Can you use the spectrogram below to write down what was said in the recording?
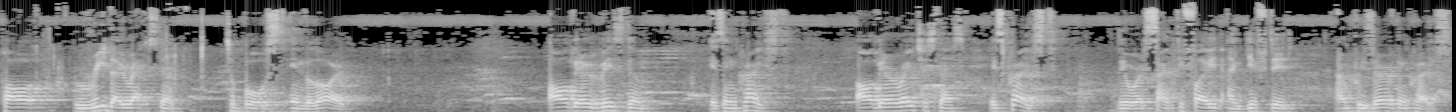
Paul redirects them to boast in the Lord. All their wisdom is in Christ. All their righteousness is Christ. They were sanctified and gifted and preserved in Christ.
